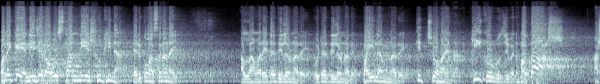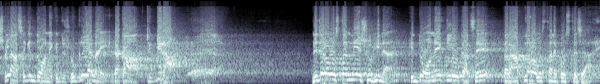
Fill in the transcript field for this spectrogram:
অনেকে নিজের অবস্থান নিয়ে সুখী না, এরকম না নাই? আল্লাহ আমার এটা দিল না রে, ওইটা দিল না রে, পাইলাম না রে, কিচ্ছু হয় না, কি করব জীবনে? হতাশ! আসলে আছে কিন্তু অনেক, কিন্তু শুক্রিয়া নাই ঠিক নিজের অবস্থান নিয়ে সুখী না, কিন্তু অনেক লোক আছে, তারা আপনার অবস্থানে পৌঁছতে চায়।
